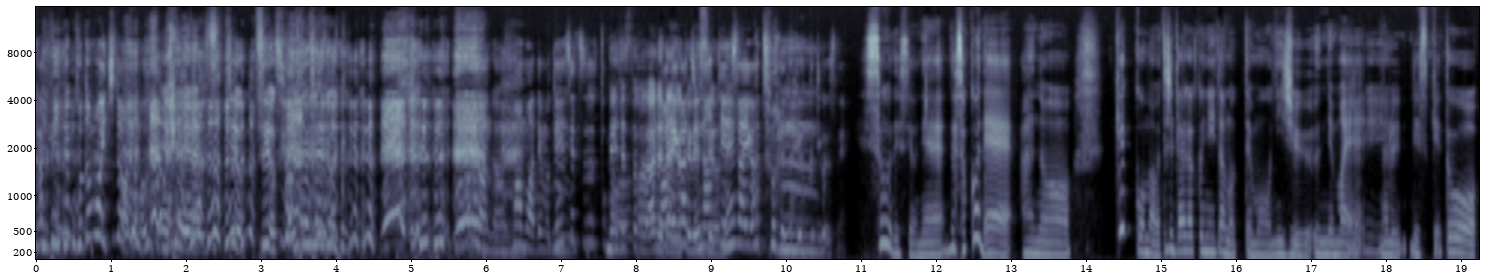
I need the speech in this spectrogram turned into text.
まあみんな子供は一度は頭打ってますいやいや強く、強く。そうなんだ。まあまあ、でも伝説とか伝説とかがある大学ですよね生まれがちな天才が集まる大学っていうことですね。そうですよね。でそこで、あの、結構まあ私大学にいたのってもう20年前になるんですけど、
